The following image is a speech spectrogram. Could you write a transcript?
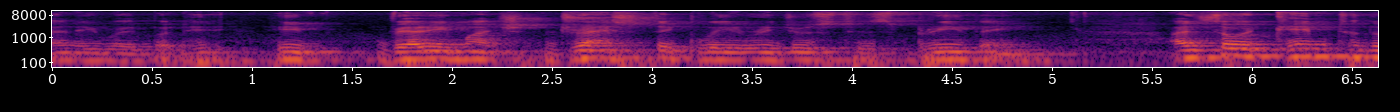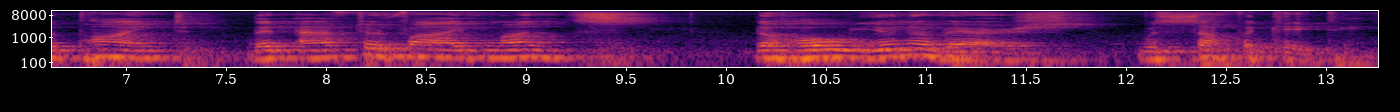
anyway, but he, he very much drastically reduced his breathing. And so it came to the point that after five months, the whole universe was suffocating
